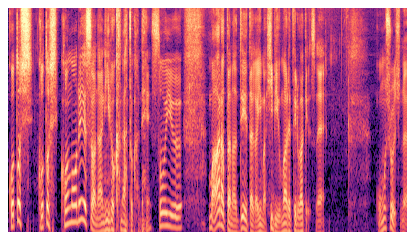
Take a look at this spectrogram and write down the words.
今年、今年、このレースは何色かなとかね、そういう、まあ、新たなデータが今日々生まれてるわけですね。面白いですね。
